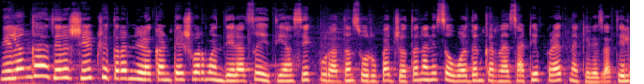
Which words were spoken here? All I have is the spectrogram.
निलंगा येथील श्री क्षेत्र निळकंठेश्वर मंदिराचं ऐतिहासिक पुरातन स्वरूपात जतन आणि संवर्धन करण्यासाठी प्रयत्न केले जातील.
